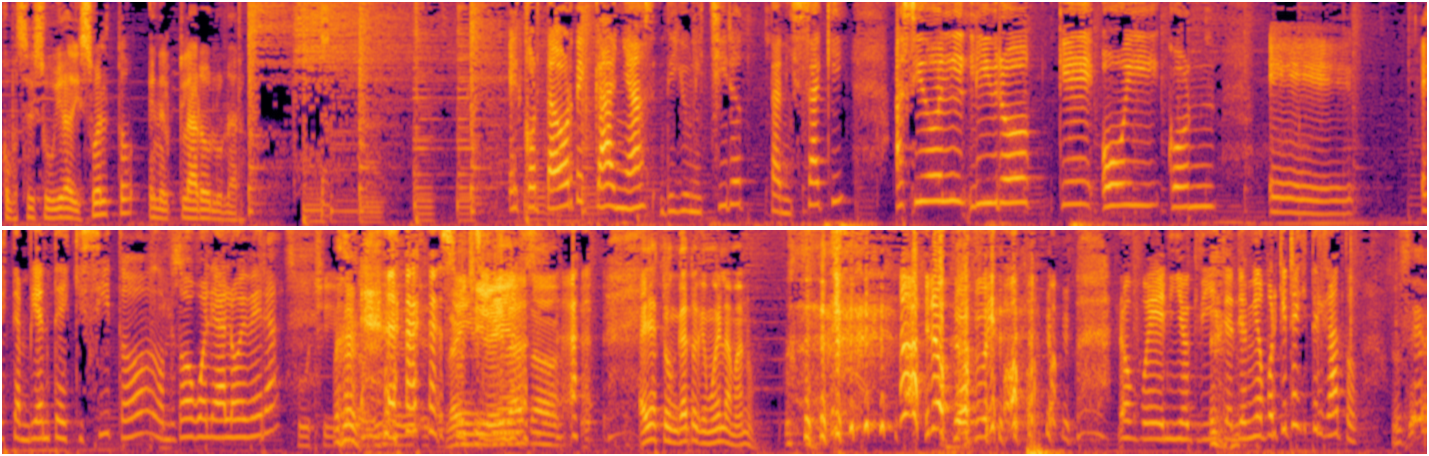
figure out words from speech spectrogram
como si se hubiera disuelto en el claro lunar. El cortador de cañas de Junichiro Tanizaki ha sido el libro que hoy con eh, este ambiente exquisito, donde todo huele a aloe vera, Sushi. Sushi, velas. Ahí está un gato que mueve la mano. no no puede, niño Cristian, Dios mío, ¿por qué trajiste el gato? No sé,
